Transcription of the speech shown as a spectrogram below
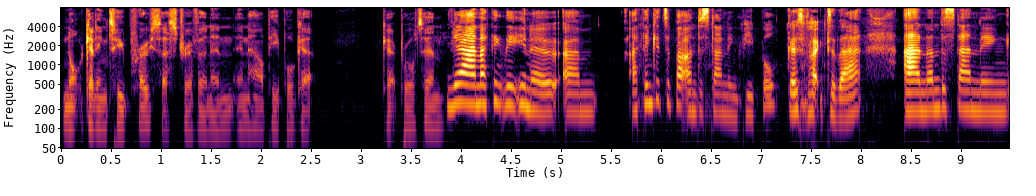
not getting too process driven in, in how people get get brought in. Yeah, and I think that you know, um, I think it's about understanding people. Goes back to that, and understanding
